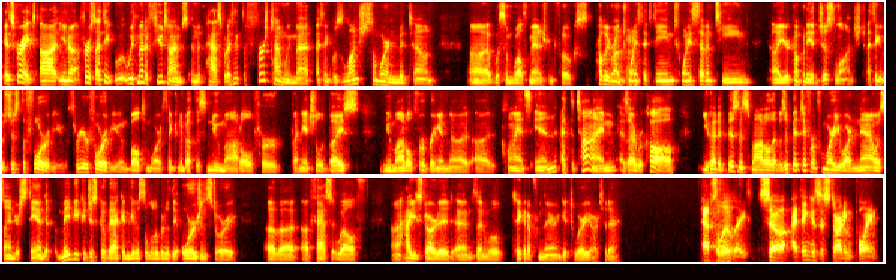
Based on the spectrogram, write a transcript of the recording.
It's great. Uh, you know, first, I think we've met a few times in the past, but I think the first time we met, I think was lunch somewhere in Midtown uh, with some wealth management folks, probably around mm-hmm. 2016, 2017. Uh, your company had just launched. I think it was just the four of you, three or four of you in Baltimore, thinking about this new model for financial advice, new model for bringing uh, uh, clients in. At the time, as I recall, you had a business model that was a bit different from where you are now, as I understand it. But maybe you could just go back and give us a little bit of the origin story of, uh, of Facet Wealth uh, how you started, and then we'll take it up from there and get to where you are today. Absolutely. So I think as a starting point,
